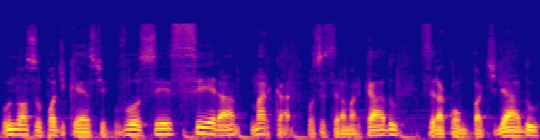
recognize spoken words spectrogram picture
o nosso podcast, você será marcado. Você será marcado, será compartilhado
